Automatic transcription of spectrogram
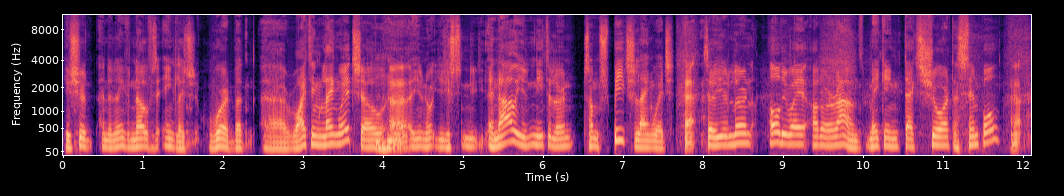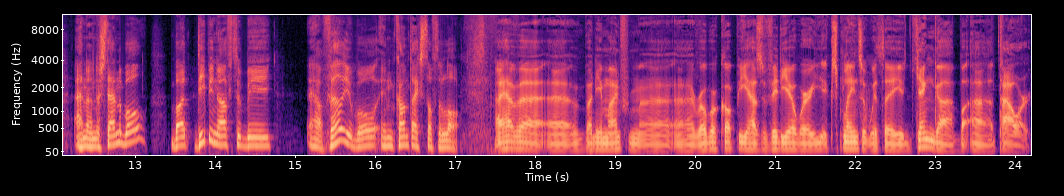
You should, and I don't even know if it's an English word, but uh, writing language. So mm-hmm. uh, you know, you just, and now you need to learn some speech language. Yeah. So you learn all the way other around, making text short and simple yeah. and understandable, but deep enough to be yeah, valuable in context of the law. I have a, a buddy of mine from uh, uh, Robocop. He has a video where he explains it with a Jenga uh, tower,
